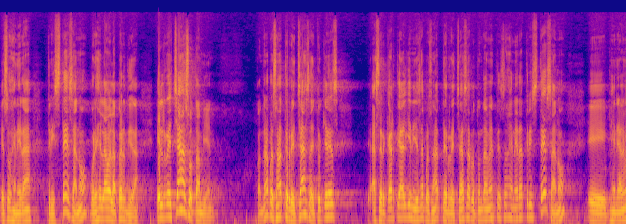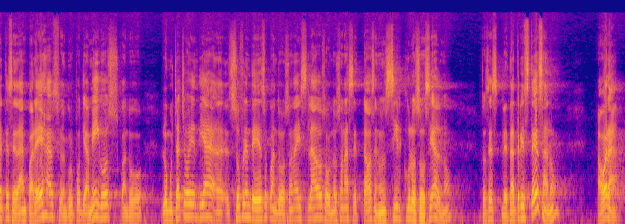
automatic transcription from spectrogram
eso genera tristeza, ¿no? Por ese lado de la pérdida. El rechazo también. Cuando una persona te rechaza y tú quieres acercarte a alguien y esa persona te rechaza rotundamente, eso genera tristeza, ¿no? Eh, generalmente se da en parejas o en grupos de amigos, cuando los muchachos hoy en día eh, sufren de eso cuando son aislados o no son aceptados en un círculo social, ¿no? Entonces les da tristeza, ¿no? Ahora,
